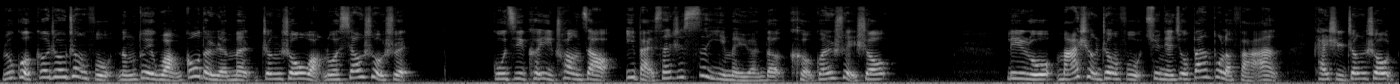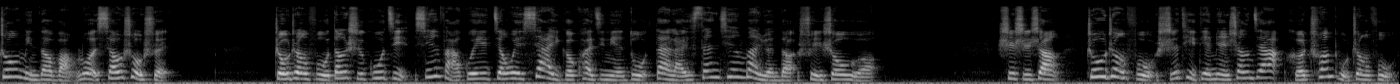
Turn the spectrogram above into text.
如果各州政府能对网购的人们征收网络销售税，估计可以创造134亿美元的可观税收。例如，麻省政府去年就颁布了法案，开始征收州民的网络销售税。州政府当时估计，新法规将为下一个会计年度带来三千万元的税收额。事实上，州政府、实体店面商家和川普政府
